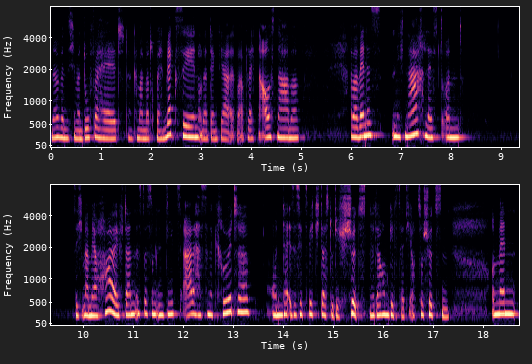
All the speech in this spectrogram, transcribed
ne, wenn sich jemand doof verhält, dann kann man mal drüber hinwegsehen oder denkt, ja, war vielleicht eine Ausnahme. Aber wenn es nicht nachlässt und sich immer mehr häuft, dann ist das so ein Indiz, ah, da hast du eine Kröte und da ist es jetzt wichtig, dass du dich schützt. Ne? Darum geht es ja, dich auch zu schützen. Und wenn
